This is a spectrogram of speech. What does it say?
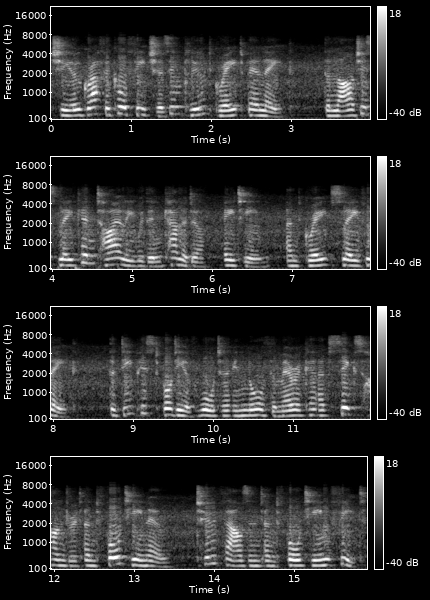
Geographical features include Great Bear Lake, the largest lake entirely within Canada, 18, and Great Slave Lake, the deepest body of water in North America at 614 m, 2014 feet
